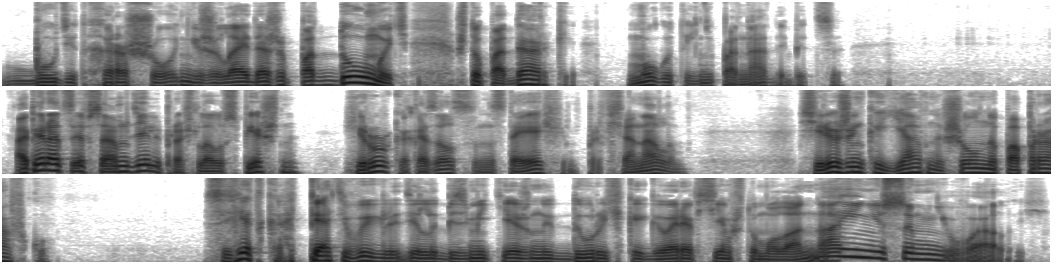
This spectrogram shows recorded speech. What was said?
будет хорошо, не желая даже подумать, что подарки могут и не понадобиться. Операция в самом деле прошла успешно. Хирург оказался настоящим профессионалом. Сереженька явно шел на поправку. Светка опять выглядела безмятежной дурочкой, говоря всем, что, мол, она и не сомневалась.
